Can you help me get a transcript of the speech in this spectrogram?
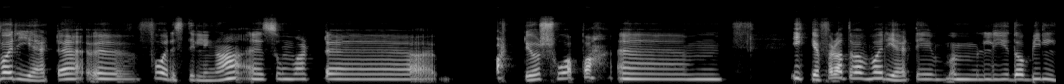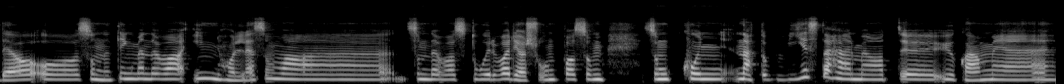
varierte forestillinger som ble artig å se på. Ikke for at det var variert i um, lyd og bilde og, og, sånne ting, men det var innholdet som, var, som det var stor variasjon på, som, som kunne nettopp vise det her med at uh, UKM er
